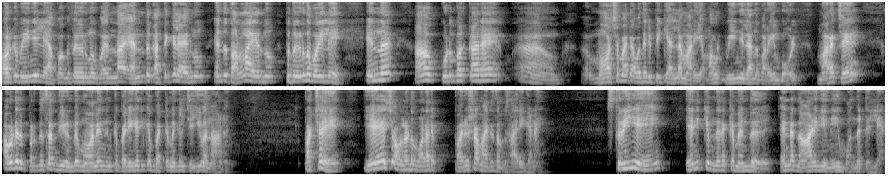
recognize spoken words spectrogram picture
അവർക്ക് വീഞ്ഞില്ല? അപ്പോൾ തീർന്നു. എന്താ എന്ത് കത്തിക്കലായിരുന്നു? എന്ത് തള്ളായിരുന്നു? ഇപ്പൊ തീർന്നു പോയില്ലേ? എന്ന് ആ കുടുംബക്കാരെ മോശമായിട്ട് അവതരിപ്പിക്കുകയല്ല മറിയാം. അവർക്ക് വീഞ്ഞില്ല എന്ന് പറയുമ്പോൾ മറിച്ച് അവിടെ ഒരു പ്രതിസന്ധിയുണ്ട്. മോനെ നിനക്ക് പരിഹരിക്കാൻ പറ്റുമെങ്കിൽ ചെയ്യുമെന്നാണ്. പക്ഷേ യേശു അവളോട് വളരെ പരുഷമായിട്ട് സംസാരിക്കണേ. സ്ത്രീയെ എനിക്കും നിനക്കും എന്ത്? എന്റെ നാഴിക ഇനിയും വന്നിട്ടില്ല.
